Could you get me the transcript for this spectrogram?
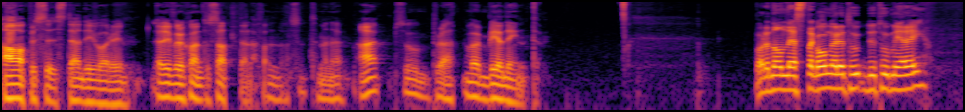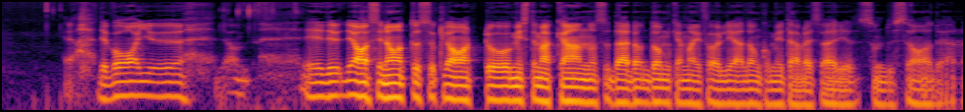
Ja, precis. Det hade ju varit, det hade varit skönt att satt i alla fall. Men eh, nej, så blev det inte. Var det någon nästa gångare du tog, du tog med dig? Ja, det var ju... Ja, Eh, ja, Senato såklart och Mr McCann och sådär. De, de kan man ju följa. De kommer ju tävla i Sverige som du sa där.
